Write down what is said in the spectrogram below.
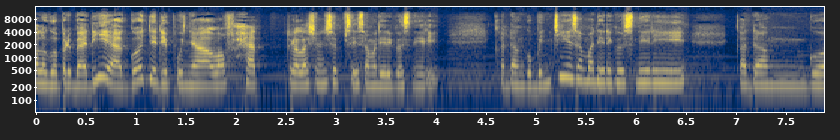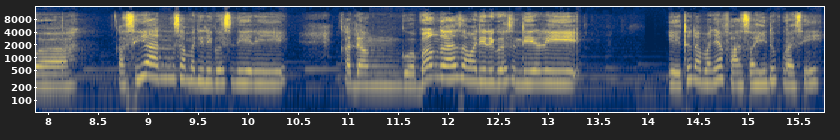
kalau gue pribadi ya gue jadi punya love hate relationship sih sama diri gue sendiri. Kadang gue benci sama diri gue sendiri kadang gue kasihan sama diri gue sendiri kadang gue bangga sama diri gue sendiri. Ya itu namanya fase hidup gak sih?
